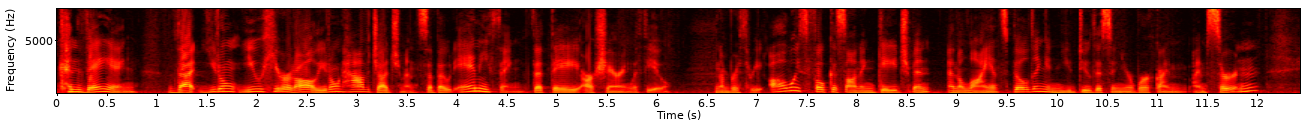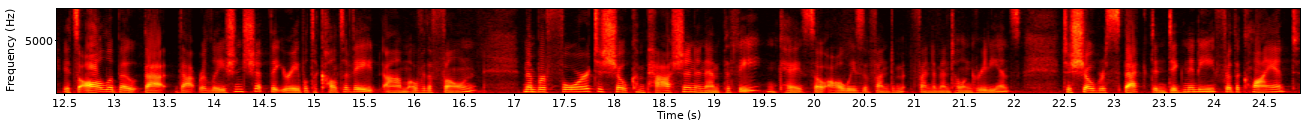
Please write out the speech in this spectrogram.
conveying that you don't you hear it all you don't have judgments about anything that they are sharing with you. Number three always focus on engagement and alliance building and you do this in your work i'm, I'm certain. It's all about that, that relationship that you're able to cultivate um, over the phone. Number four to show compassion and empathy okay so always a funda- fundamental ingredients to show respect and dignity for the client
